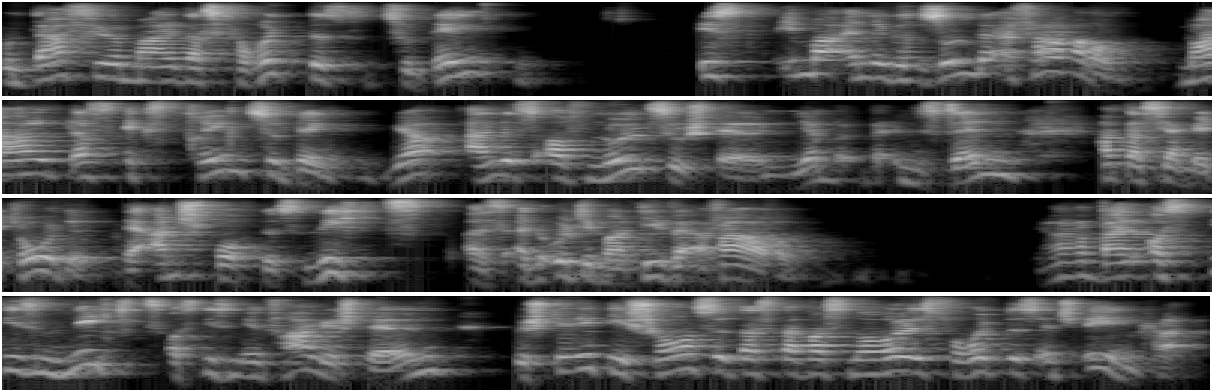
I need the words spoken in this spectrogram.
Und dafür mal das Verrückteste zu denken, ist immer eine gesunde Erfahrung. Mal das Extrem zu denken, ja, alles auf Null zu stellen. Ja, Im Zen hat das ja Methode, der Anspruch des Nichts als eine ultimative Erfahrung. Ja, weil aus diesem Nichts, aus diesem Infragestellen besteht die Chance, dass da was Neues, Verrücktes entstehen kann.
